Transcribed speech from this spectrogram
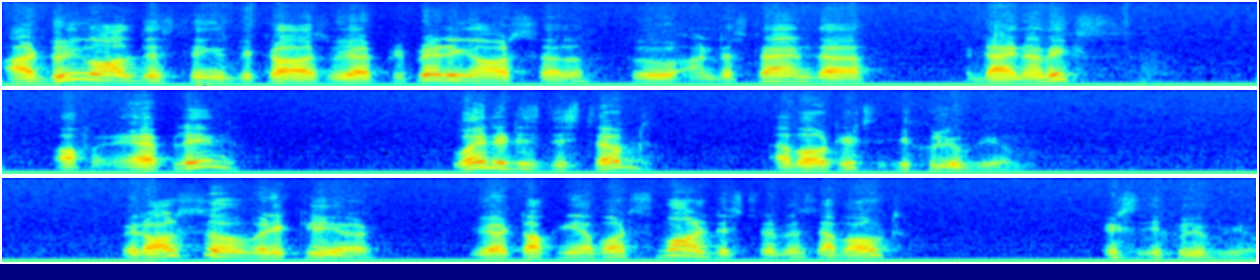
are doing all these things because we are preparing ourselves to understand the dynamics of an airplane when it is disturbed about its equilibrium. We are also very clear we are talking about small disturbance about its equilibrium.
